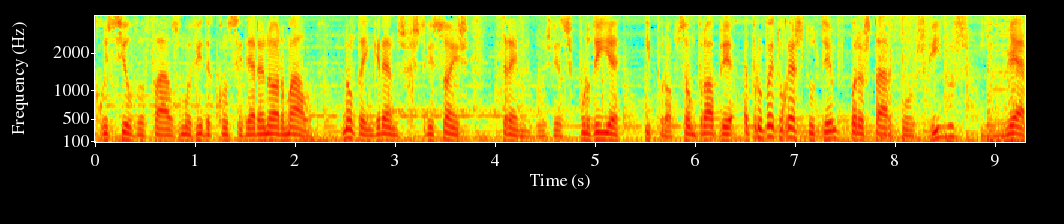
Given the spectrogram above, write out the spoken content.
Rui Silva faz uma vida que considera normal, não tem grandes restrições, treina duas vezes por dia e, por opção própria, aproveita o resto do tempo para estar com os filhos e a mulher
